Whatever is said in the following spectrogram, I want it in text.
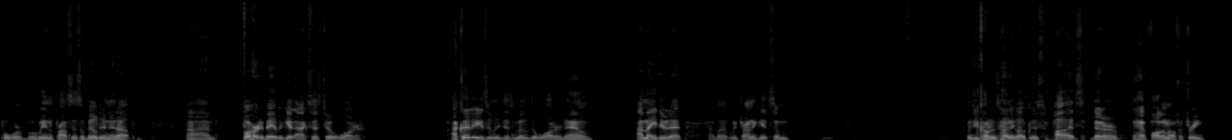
poor, but we're in the process of building it up um, for her to be able to get access to a water. I could easily just move the water down. I may do that, but we're trying to get some, what you call those honey locust pods that are have fallen off a tree.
